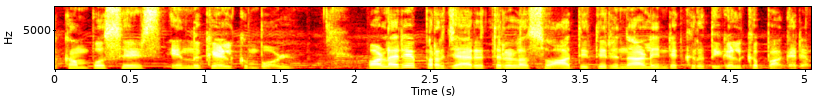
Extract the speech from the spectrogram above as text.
Composers എന്ന് കേൾക്കുമ്പോൾ വളരെ പ്രചാരത്തിലുള്ള സ്വാതി തിരുനാളിന്റെ കൃതികൾക്ക് പകരം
